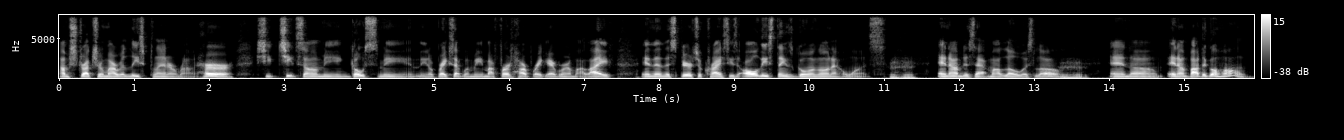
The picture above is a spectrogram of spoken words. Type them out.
I'm structuring my release plan around her. She cheats on me and ghosts me, and you know breaks up with me. My first heartbreak ever in my life, and then the spiritual crises. All these things going on at once, Mm-hmm. and I'm just at my lowest low Mm-hmm. And um and I'm about to go home.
